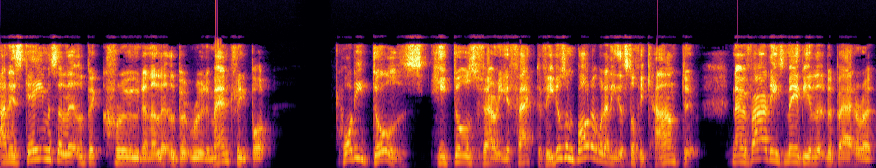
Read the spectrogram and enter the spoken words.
and his game is a little bit crude and a little bit rudimentary, but what he does, he does very effective. He doesn't bother with any of the stuff he can't do. Now, Vardy's maybe a little bit better at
